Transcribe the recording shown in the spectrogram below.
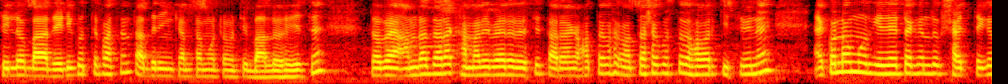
ছিল বা রেডি করতে পারছেন, তাদের ইনকামটা মোটামুটি ভালো হয়েছে। তবে আমরা যারা খামারি বাইরে রয়েছি, তারা হতাশাগ্রস্ত হওয়ার কিছুই নেই। এখনও মুরগির রেটটা কিন্তু ষাট থেকে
